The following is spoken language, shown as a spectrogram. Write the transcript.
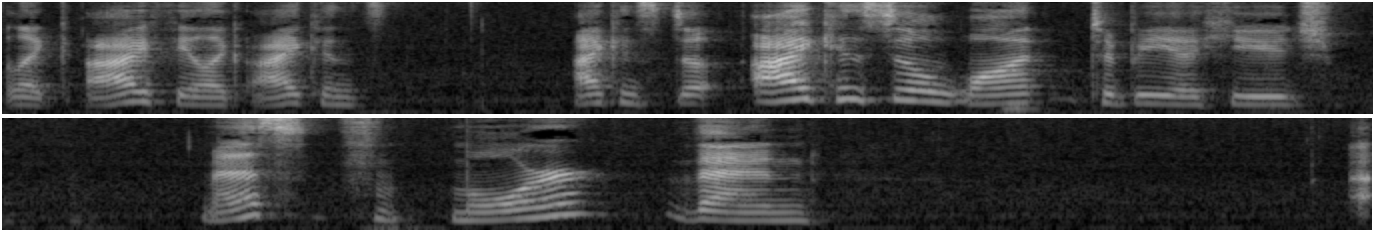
like I feel like I can, I can still, I can still want to be a huge mess more than uh,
